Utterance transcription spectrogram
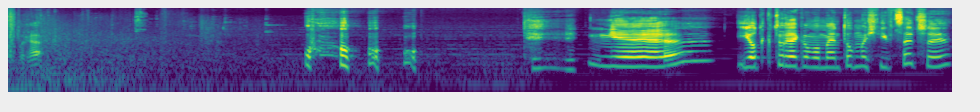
Dobra. Nie. I od którego momentu myśliwce, czy...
